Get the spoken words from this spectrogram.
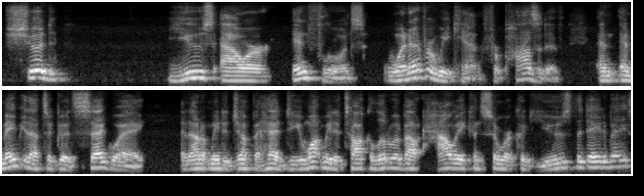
should use our influence whenever we can for positive. And, and maybe that's a good segue. And I don't mean to jump ahead. Do you want me to talk a little bit about how a consumer could use the database?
